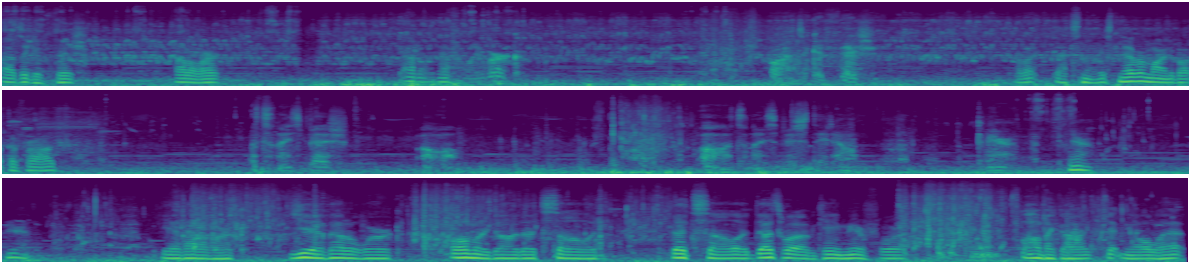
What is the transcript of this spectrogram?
that's a good fish. That'll work. That'll definitely work. Oh, that's a good fish. I That's nice. Never mind about the frog. That's a nice fish. Oh. Oh, that's a nice fish. Stay down. Come here. Come here. Come here. Yeah, that'll work. Yeah, that'll work. Oh my god, that's solid. That's solid. That's what I came here for. Oh my god, get me all wet.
